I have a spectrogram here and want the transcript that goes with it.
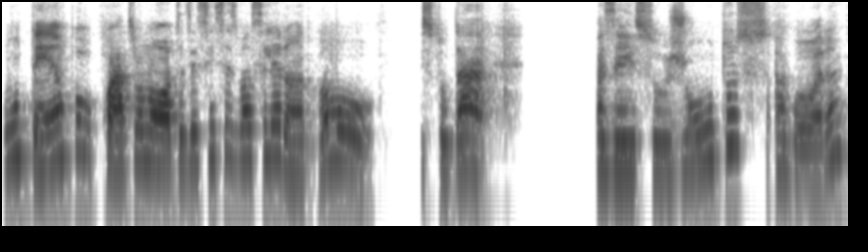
um tempo, quatro notas, e assim vocês vão acelerando. Vamos estudar, fazer isso juntos agora,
